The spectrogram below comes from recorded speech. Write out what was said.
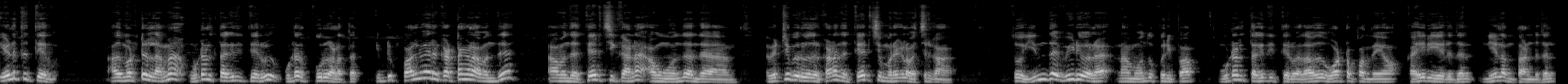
எழுத்து எழுத்துத் தேர்வு. அது மட்டும் இல்லாமல் உடல் தகுதி தேர்வு உடற்கூறு அளத்தல். இப்படி பல்வேறு கட்டங்களை வந்து அந்த தேர்ச்சிக்கான அவங்க வந்து அந்த வெற்றி பெறுவதற்கான அந்த தேர்ச்சி முறைகளை வச்சுருக்காங்க. ஸோ இந்த வீடியோவில் நாம் வந்து குறிப்பாக உடல் தகுதி தேர்வு அதாவது ஓட்டப்பந்தயம் கயிறு ஏறுதல் நீளம் தாண்டுதல்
